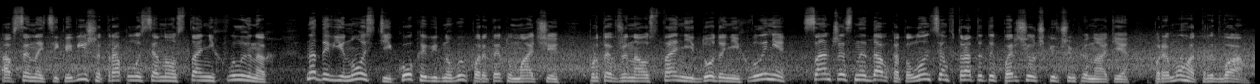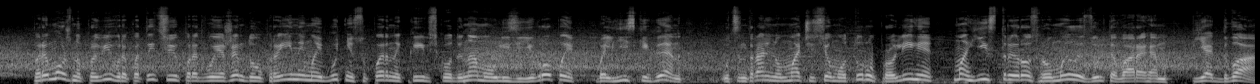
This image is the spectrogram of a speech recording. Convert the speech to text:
А все найцікавіше трапилося на останніх хвилинах. На 90-й Коке відновив паритет у матчі. Проте вже на останній доданій хвилині Санчес не дав каталонцям втратити перші очки в чемпіонаті. Перемога 3-2. Переможно провів репетицію перед вояжем до України майбутній суперник київського Динамо у лізі Європи бельгійський Генк. У центральному матчі сьомого туру про ліги магістри розгромили Зульте Варегем 5-2.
